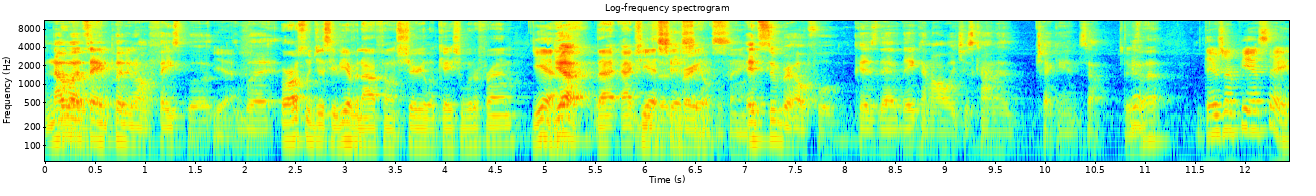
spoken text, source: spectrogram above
no one's saying put it on Facebook. Yeah, but or also just if you have an iPhone, share your location with a friend. Yeah. yeah, That actually Yes, is a yes, very yes. helpful thing. it's super helpful because that they can always just kind of check in. So There's yeah. that. There's our PSA.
